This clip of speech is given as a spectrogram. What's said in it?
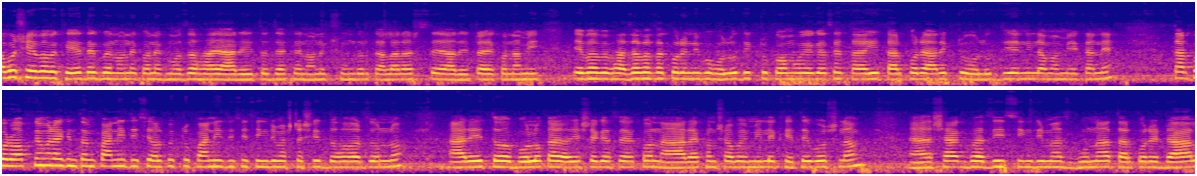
অবশ্যই এভাবে খেয়ে দেখবেন অনেক অনেক মজা হয়। আর এই তো দেখেন অনেক সুন্দর কালার আসছে। আর এটা এখন আমি এভাবে ভাজা ভাজা করে নিব। হলুদ একটু কম হয়ে গেছে, তাই তারপরে আরেকটু হলুদ দিয়ে নিলাম আমি এখানে। তারপর অফ ক্যামেরায় কিন্তু আমি পানি দিছি, অল্প একটু পানি দিছি চিংড়ি মাছটা সিদ্ধ হওয়ার জন্য। আর এই তো বলকা এসে গেছে এখন। আর এখন সবাই মিলে খেতে বসলাম। শাক ভাজি, চিংড়ি মাছ ভুনা, তারপরে ডাল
